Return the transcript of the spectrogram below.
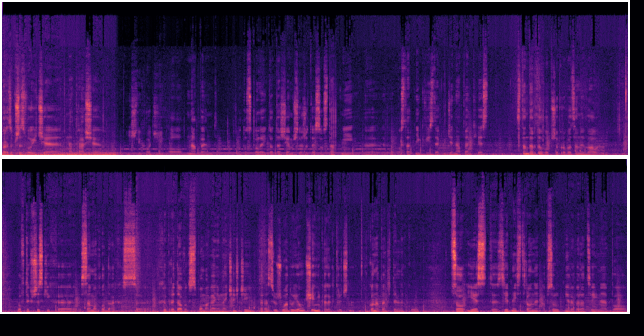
Bardzo przyzwoicie na trasie. Jeśli chodzi o napęd, no to z kolei to też ja myślę, że to jest ostatni, e, ostatni gwizdek, gdzie napęd jest standardowo przeprowadzany wałem bo w tych wszystkich e, samochodach z, e, hybrydowych z wspomaganiem najczęściej teraz już ładują silnik elektryczny jako napęd tylnych kół, co jest z jednej strony absolutnie rewelacyjne, bo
